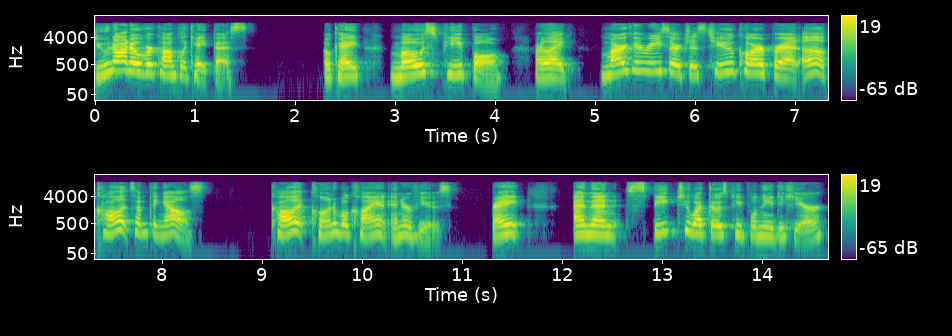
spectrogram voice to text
Do not overcomplicate this. Okay? Most people are like market research is too corporate. Oh, call it something else. Call it clonable client interviews, right? And then speak to what those people need to hear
